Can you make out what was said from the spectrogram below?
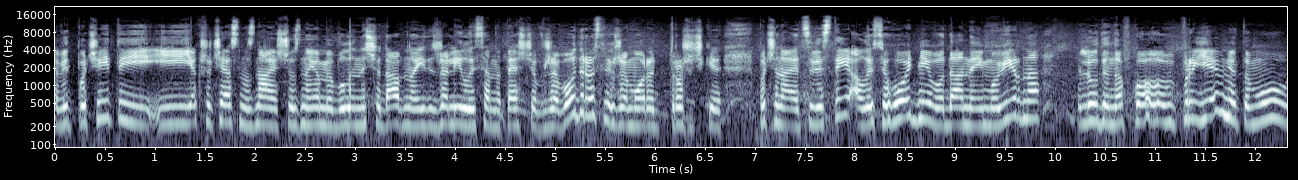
відпочити. І якщо чесно, знаю, що знайомі були нещодавно і жалілися на те, що вже водорослі, вже море трошечки починає цвісти. Але сьогодні вода неймовірна. Люди навколо приємні, тому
